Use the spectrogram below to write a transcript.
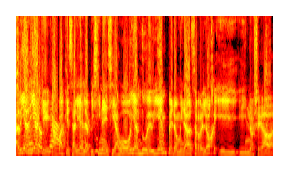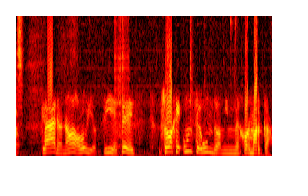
había días que capaz que salías de la piscina y decías, vos hoy anduve bien, pero mirabas el reloj y, y no llegabas. claro, ¿no? Obvio, sí, este es... Yo bajé un segundo a mi mejor marca.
